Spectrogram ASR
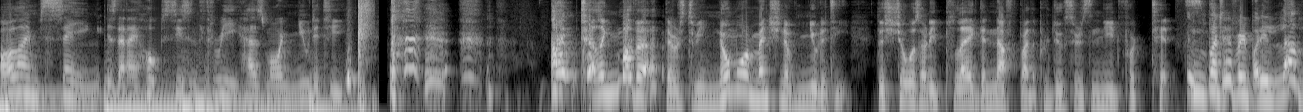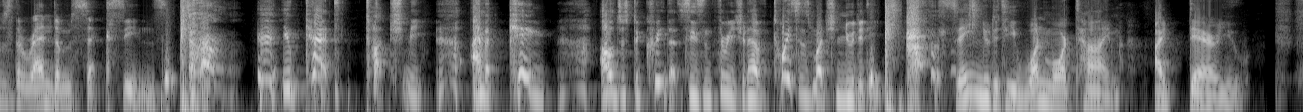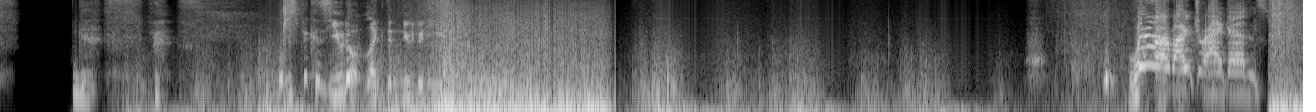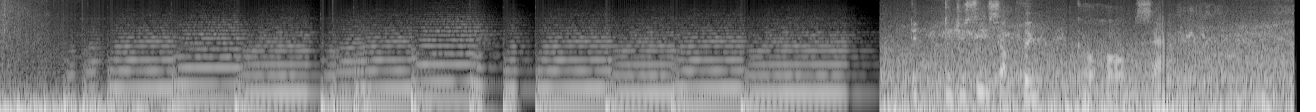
All I'm saying is that I hope season 3 has more nudity. I'm telling Mother! There is to be no more mention of nudity. The show is already plagued enough by the producer's need for tits. But everybody loves the random sex scenes. You can't touch me! I'm a king! I'll just decree that season 3 should have twice as much nudity. Say nudity one more time. I dare you. Just because you don't like the nudity in it. Where are my dragons? Did, did you see something? Go home, Sam.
